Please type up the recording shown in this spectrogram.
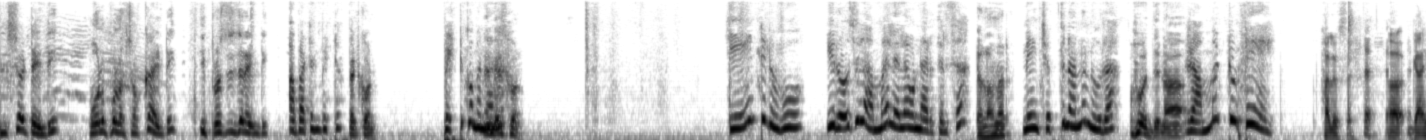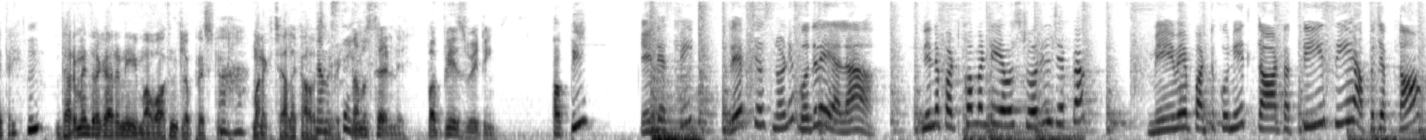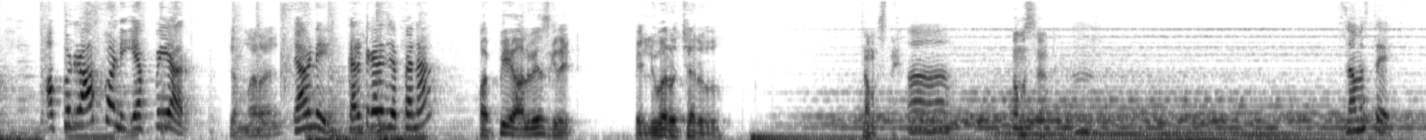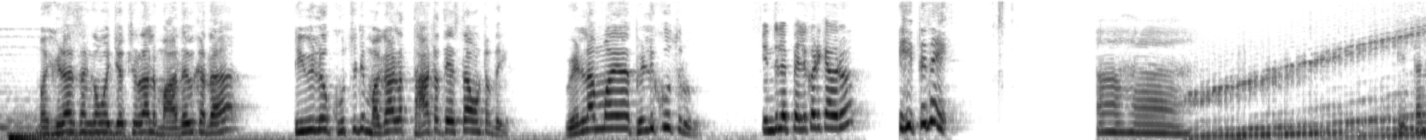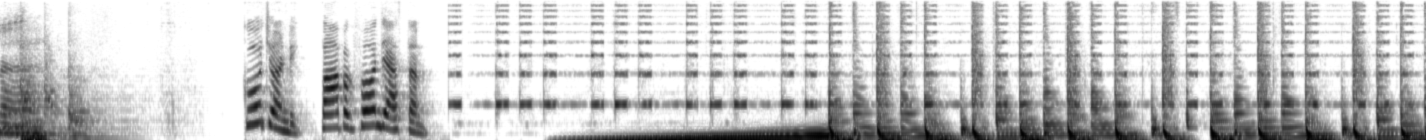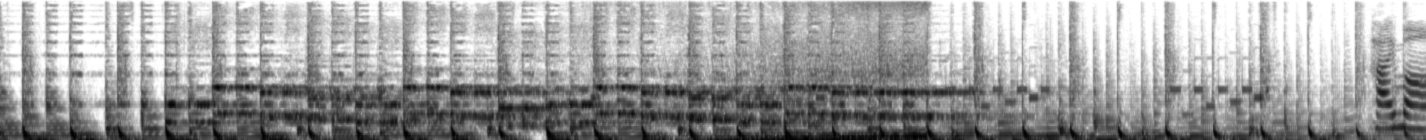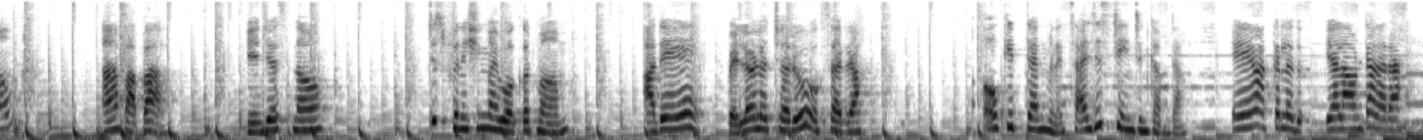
In shirt ఏంటి? పూల పూల చొక్కా ఏంటి? ఈ ప్రొసీజర్ ఏంటి? ఆ బటన్ పెట్టు. పెట్టుకోండి నేను పెట్టుకోమన్నా వేసుకోను. ఏంటి నువ్వు? ఈ రోజుల్లో అమ్మాయిలు ఎలా ఉన్నారు తెలుసా? ఎలా ఉన్నారు? నేను చెప్తున్నాను నువ్వురా వద్దునా? రమ్మంటుంటే. Hello sir. ఆ, గాయత్రి ధర్మేంద్ర గారని మా వాకింగ్ క్లబ్ ప్రెసిడెంట్ మనకి చాలా కావాల్సిన నమస్తే నమస్తే అండి. Puppy is waiting puppy? ఏంటెస్పీ rape చేసినోని వదిలేయాలా? నిన్న పట్టుకోమంటే ఏవో స్టోరీలు చెప్పా? మేమే పట్టుకుని తాట తీసి అప్పచెప్తాం. అప్పుడు రాసుకోండి ఎఫ్ఐఆర్. తిన్నారా ఏమండి కరెక్ట్ గానే చెప్పానా? Puppy always great. పెళ్ళివారు వచ్చారు. నమస్తే. ఆ, ఆ. నమస్తే అండి. నమస్తే. మహిళా సంఘం అధ్యక్షురాలు మాధవి కదా? టీవీలో కూర్చుని మగాళ్ళ తాట తీస్తా ఉంటది. వెళ్ళమ్మాయా పెళ్ళి కూతురు. ఇందులో పెళ్ళికొడికి ఎవరు? ఇతనే. ఆహా. ఇతనా? కూర్చోండి. పాపకు ఫోన్ చేస్తాను. హాయ్ మామ్ ఆ పాప. ఏం చేస్తున్నావు? Just finishing my workout mom అదే పెళ్ళోళ్ళు వచ్చారు. ఒకసారి రా. Okay ten minutes I just change in come down ఏం అక్కర్లేదు. ఎలా ఉంటే అలా రా.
